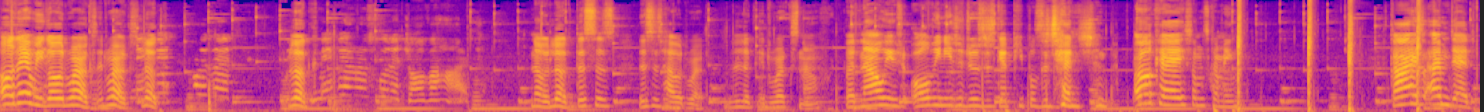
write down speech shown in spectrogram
oh there we go it works it works look Maybe it's the, look maybe it was for the Java heart. no, look, this is this is how it works. Look, it works now. But now we all we need to do is just get people's attention. Okay, someone's coming. Guys, I'm dead.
